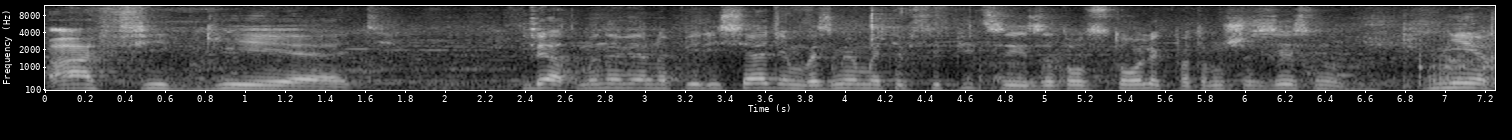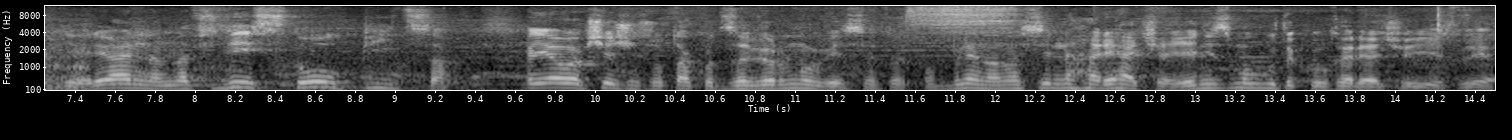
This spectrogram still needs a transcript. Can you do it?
Офигеть. Ребят, мы, наверное, пересядем, возьмем эти все пиццы и за тот столик, потому что здесь, ну, негде. Реально, на весь стол пицца. Я вообще сейчас вот так вот заверну весь этот. Блин, она сильно горячая. Я не смогу такую горячую есть, Лер.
